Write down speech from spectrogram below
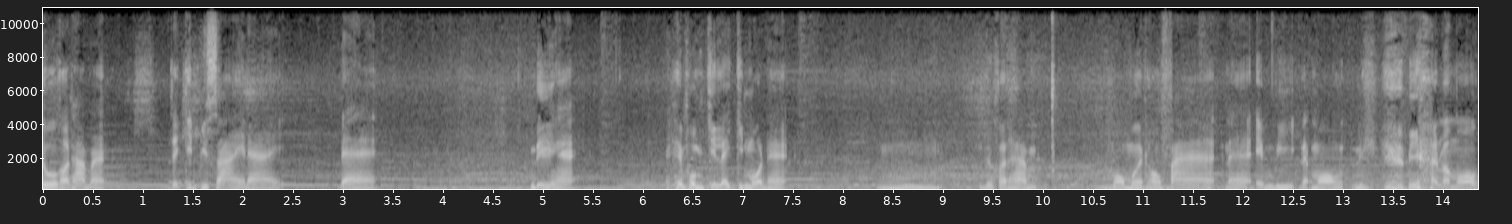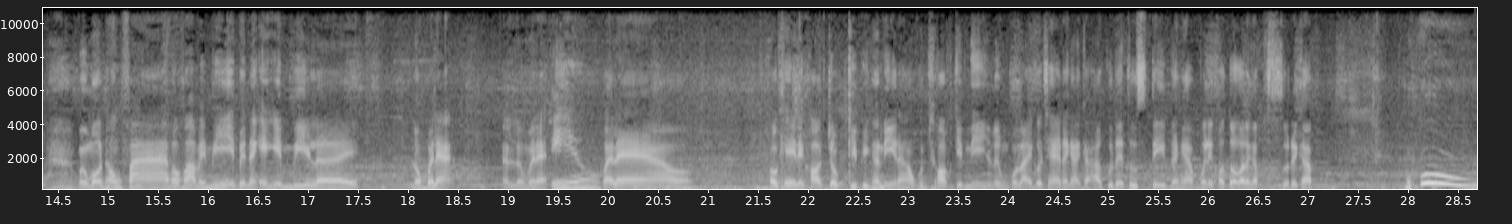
ดูเขาทำฮะจะกินพิซซ่าให้ได้ แต่ดื้อฮะ เห็นผมกินอะไรกินหมดฮะ อืมเดี๋ยวเขาถามมองเมืองท้องฟ้านะฮะ MV และมองมีหันมามองเมืองมองท้องฟ้าท้องฟ้าไม่มีเป็นนางเอก MV เลย ลงไปแล้ว อันลงไปแล้วอิ้วไปแล้ว โอเคเดี๋ยวขอจบคลิปเพียงเท่านี้นะครับ คุณชอบคลิปนี้อย่าลืมกดไลค์กดแชร์ด้วยกันกับอาคุเดตูสตีมนะครับ วันนี้ขอตัวก่อนนะครับ สวัสดีครับวู้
